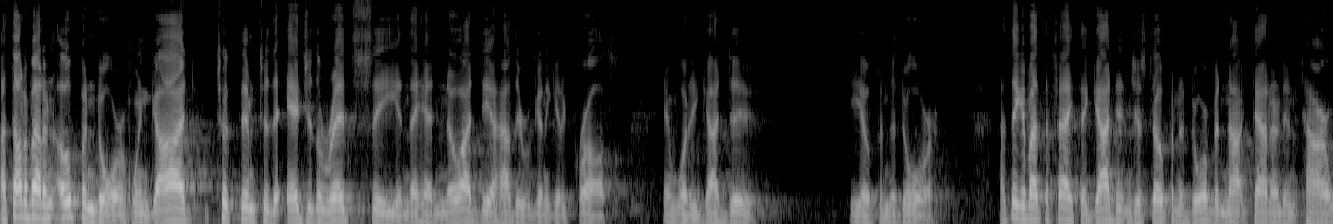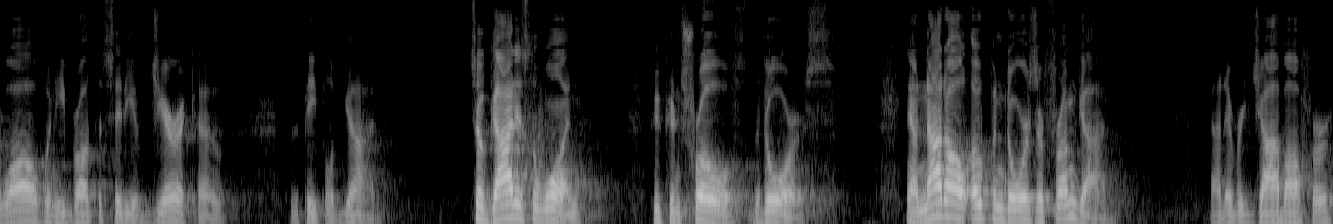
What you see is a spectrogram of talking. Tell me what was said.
I thought about an open door when God took them to the edge of the Red Sea and they had no idea how they were going to get across. And what did God do? He opened the door. I think about the fact that God didn't just open a door but knocked down an entire wall when he brought the city of Jericho to the people of God. So God is the one who controls the doors. Now, not all open doors are from God. Not every job offer,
